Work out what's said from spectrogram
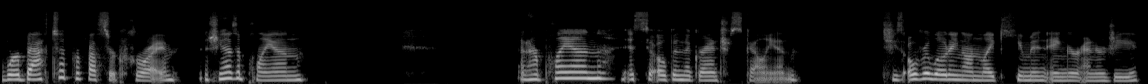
We're back to Professor Croix, and she has a plan. And her plan is to open the Grand Triskelion. She's overloading on like human anger energy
